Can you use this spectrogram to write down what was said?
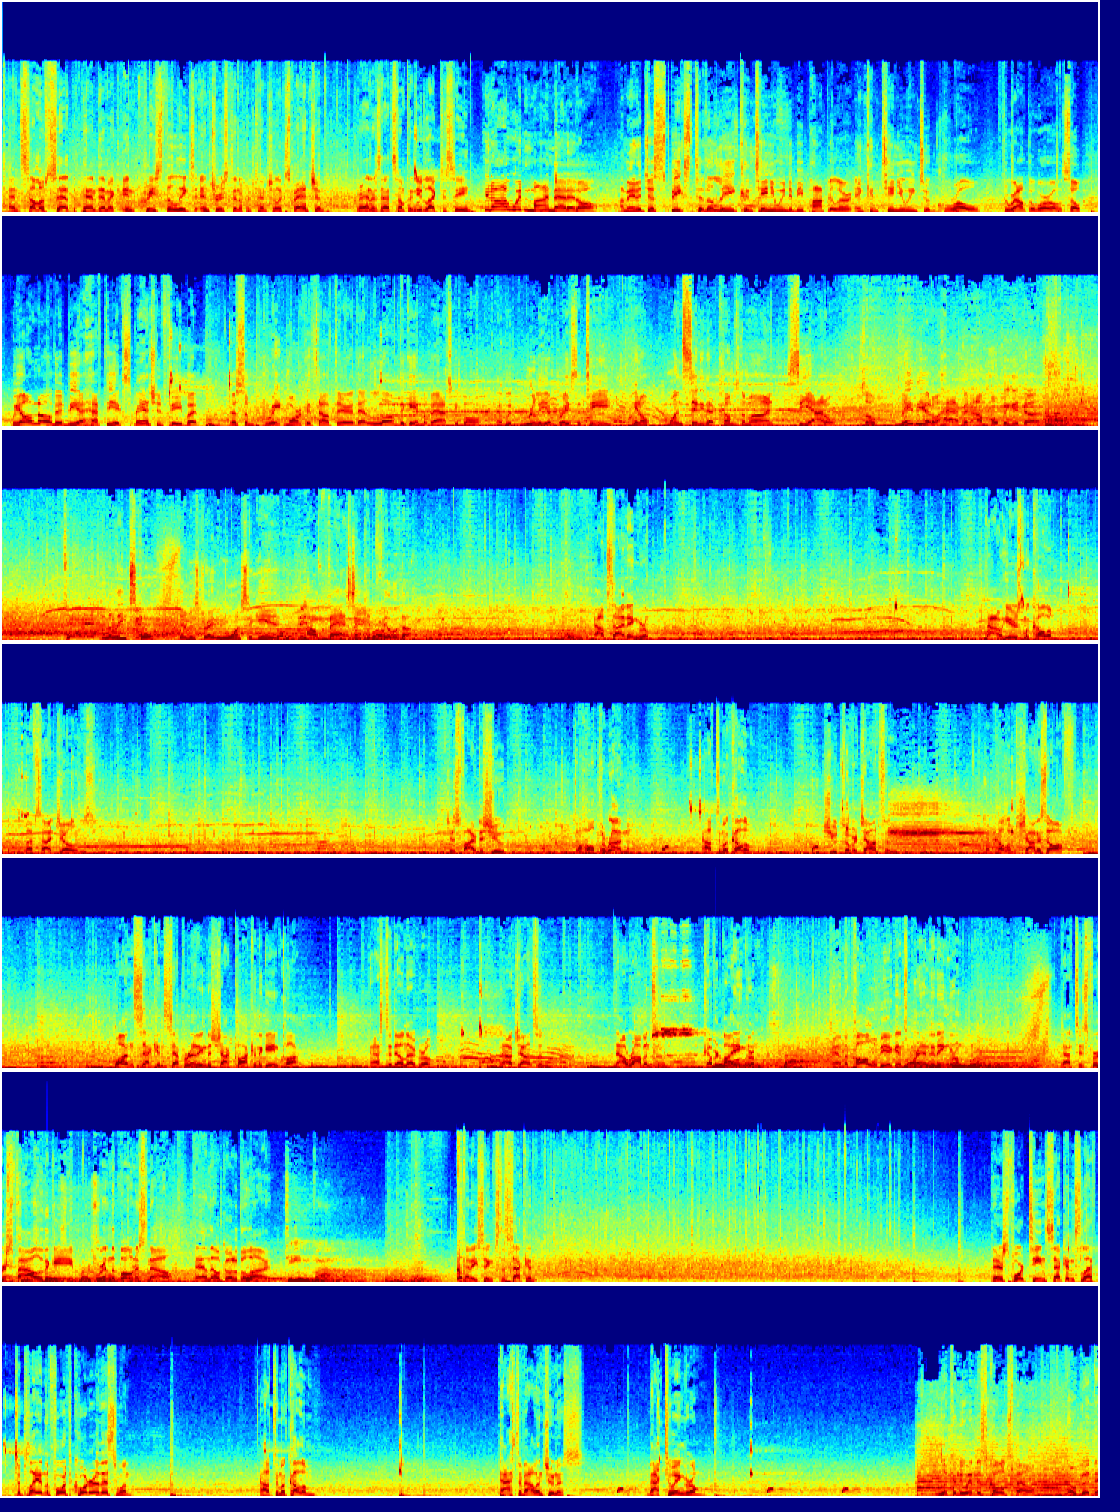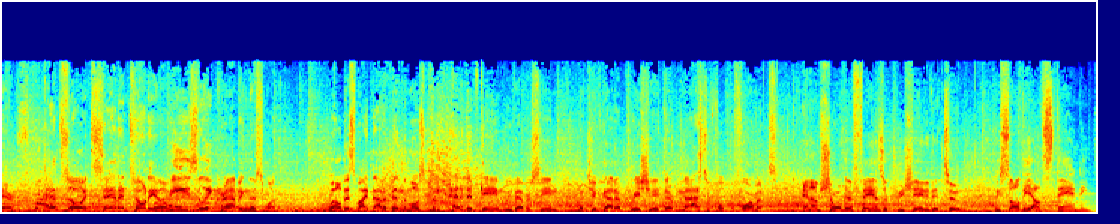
And some have said the pandemic increased the league's interest in a potential expansion. Grant, is that something you'd like to see? You know, I wouldn't mind that at all. I mean, it just speaks to the league continuing to be popular and continuing to grow throughout the world. So we all know there'd be a hefty expansion fee, but there's some great markets out there that love the game of basketball and would really embrace a team. You know, one city that comes to mind, Seattle. So maybe it'll happen. I'm hoping it does. An lead score, demonstrating once again how fast he can fill it up. Outside Ingram. Now here's McCollum. Left side Jones. Just five to shoot. to halt the run. Out to McCollum. Shoots over Johnson. McCollum's shot is off. One second separating the shot clock and the game clock. Pass to Del Negro. Now Johnson. Now Robinson. Covered by Ingram. And the call will be against Brandon Ingram. That's his first foul of the game. We're in the bonus now, and they'll go to the line. Team foul. And he sinks the second. There's 14 seconds left to play in the fourth quarter of this one. Out to McCollum. Pass to Valanciunas. Back to Ingram. Looking to end this cold spell. No good there. And so it's San Antonio easily grabbing this one. Well, this might not have been the most competitive game we've ever seen, but you've got to appreciate their masterful performance. And I'm sure their fans appreciated it too. We saw the outstanding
